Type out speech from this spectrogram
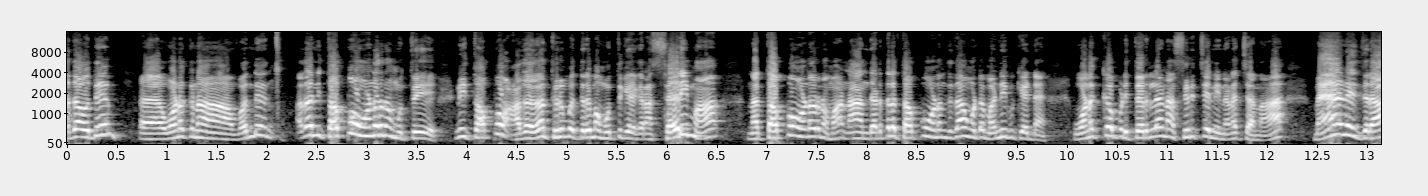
அதாவது உனக்கு நான் வந்து அதான் நீ தப்பை உணரணும் முத்து. நீ தப்போ அதை தான் திரும்ப திரும்ப முத்து கேட்குறான் சரிம்மா நான் தப்பை உணரணுமா? நான் அந்த இடத்துல தப்பு உணர்ந்து தான் உங்கள்கிட்ட மன்னிப்பு கேட்டேன். உனக்கு அப்படி தெரில நான் சிரிச்சேன் நீ நினச்சானா? மேனேஜரா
